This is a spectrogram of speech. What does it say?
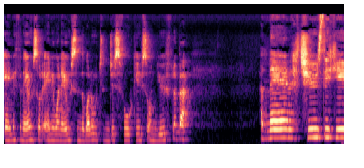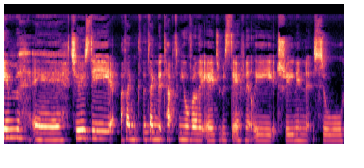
anything else or anyone else in the world and just focus on you for a bit. And then Tuesday came. Uh, Tuesday, I think the thing that tipped me over the edge was definitely training. So,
